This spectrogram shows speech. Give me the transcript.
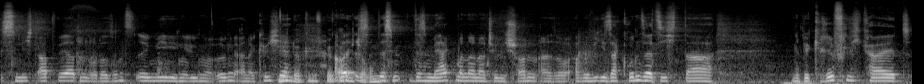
ist nicht abwertend oder sonst irgendwie gegenüber irgendeiner Küche. Nee, da aber darum. das, das merkt man dann natürlich schon. Also, aber wie gesagt, grundsätzlich da eine Begrifflichkeit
